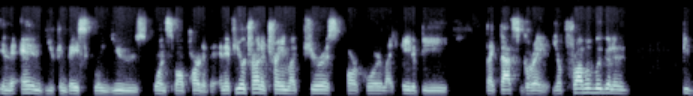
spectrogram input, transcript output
in the end you can basically use one small part of it. And if you're trying to train like purist parkour like a to b like that's great. You're probably going to be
